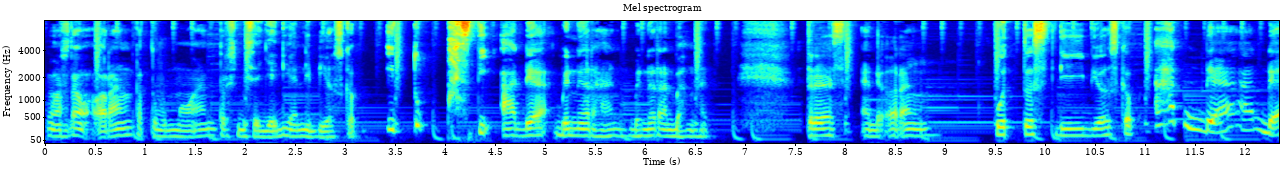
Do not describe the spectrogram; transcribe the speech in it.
maksudnya orang ketemuan terus bisa jadian di bioskop itu pasti ada beneran beneran banget. Terus ada orang putus di bioskop ada ada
